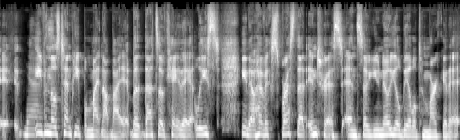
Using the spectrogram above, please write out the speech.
it, yes. even those 10 people might not buy it, but that's okay. They at least, you know, have expressed that interest. And so, you know, you'll be able to market it.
